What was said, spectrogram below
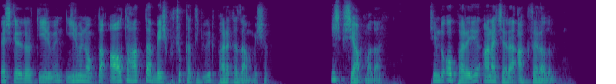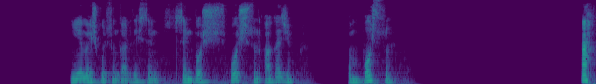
5 kere 4 20 20.6 hatta 5.5 katı gibi bir para kazanmışım. Hiçbir şey yapmadan. Şimdi o parayı Anaçar'a aktaralım. Niye meşgulsün kardeş? Sen sen boş boşsun agacım. Sen boşsun. Hah.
